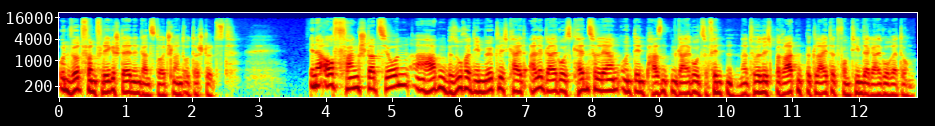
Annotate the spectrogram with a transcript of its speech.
und wird von Pflegestellen in ganz Deutschland unterstützt. In der Auffangstation haben Besucher die Möglichkeit, alle Galgos kennenzulernen und den passenden Galgo zu finden, natürlich beratend begleitet vom Team der Galgo-Rettung.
